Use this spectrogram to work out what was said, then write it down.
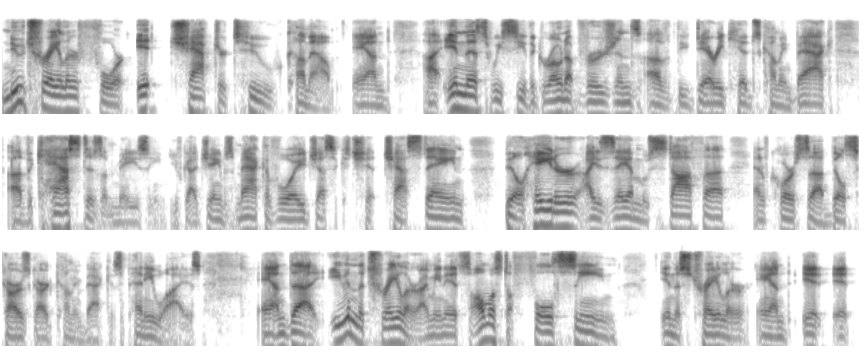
new trailer for It Chapter 2 come out. And uh, in this, we see the grown up versions of the Derry kids coming back. Uh, the cast is amazing. You've got James McAvoy, Jessica Ch- Chastain, Bill Hader, Isaiah Mustafa, and of course, uh, Bill Skarsgård coming back as Pennywise. And uh, even the trailer, I mean, it's almost a full scene in this trailer, and it it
